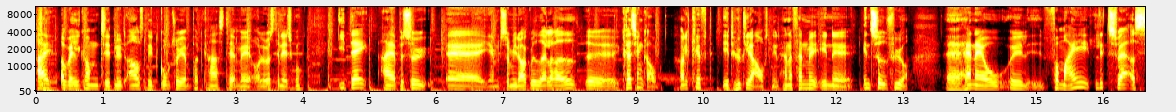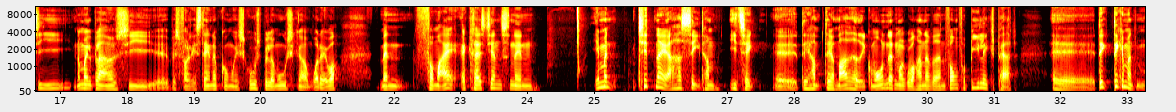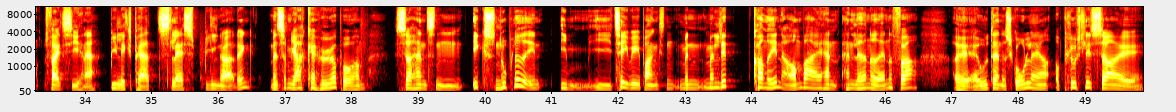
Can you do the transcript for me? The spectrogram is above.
Hej og velkommen til et nyt afsnit God to hjem podcast her med Oliver Stenesco. I dag har jeg besøg af, jamen, som I nok ved allerede, øh, Christian Grav. Hold kæft, et hyggeligt afsnit. Han er fandme en, øh, en sød fyr. Uh, han er jo øh, for mig lidt svær at sige. Normalt plejer jeg at sige, øh, hvis folk er stand-up komikere, skuespiller, musikere, whatever. Men for mig er Christian sådan en... Jamen, tit når jeg har set ham i ting, øh, det, har, det har meget været i Godmorgen Danmark, hvor han har været en form for bilekspert. Øh, det, det kan man faktisk sige, han er. Bilekspert slash bilnørd, ikke? Men som jeg kan høre på ham, så er han sådan ikke snublet ind i, i tv-branchen, men, men lidt kommet ind og omveje. Han, han lavede noget andet før, øh, er uddannet skolelærer, og pludselig så, øh,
